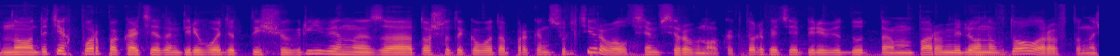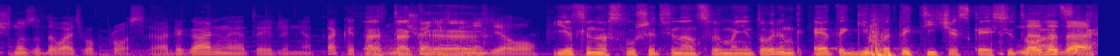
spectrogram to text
Но до тех пор, пока тебе там переводят тысячу гривен за то, что ты кого-то проконсультировал, всем все равно. Как только тебе переведут там пару миллионов долларов, то начну задавать вопросы, а легально это или нет. Так это а, ничего так, никто э, не делал. Если нас слушает финансовый мониторинг, это гипотетическая ситуация.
